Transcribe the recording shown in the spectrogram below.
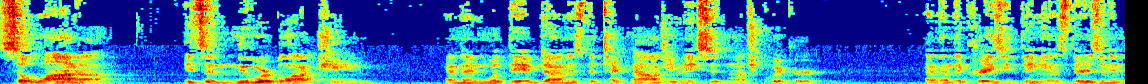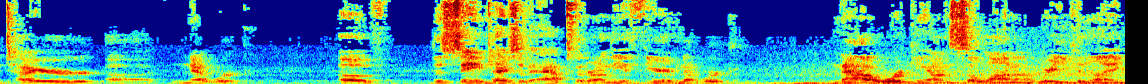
Solana, it's a newer blockchain, and then what they've done is the technology makes it much quicker. And then the crazy thing is, there's an entire uh, network of the same types of apps that are on the Ethereum network now working on Solana, where you can like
